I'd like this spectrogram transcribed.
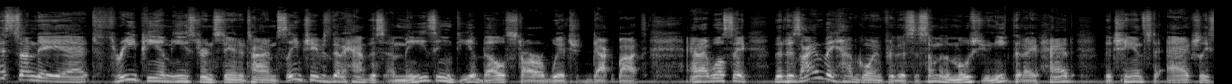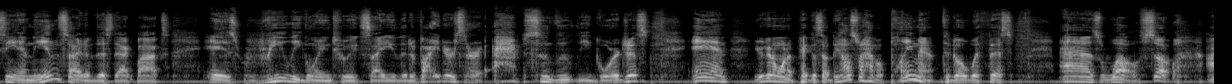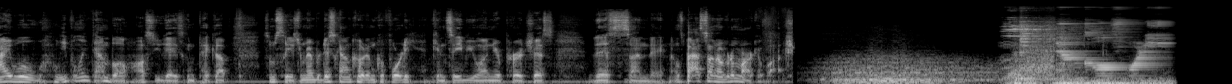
This Sunday at 3 p.m. Eastern Standard Time, Sleeve Chief is going to have this amazing Diabellstar Witch deck box. And I will say, the design they have going for this is some of the most unique that I've had the chance to actually see. And the inside of this deck box is really going to excite you. The dividers are absolutely gorgeous. And you're going to want to pick this up. They also have a playmat to go with this as well. So I will leave a link down below. Also, you guys can pick up some sleeves. Remember, discount code MKOHL40 can save you on your purchase this Sunday. Now let's pass on over to Market Watch.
